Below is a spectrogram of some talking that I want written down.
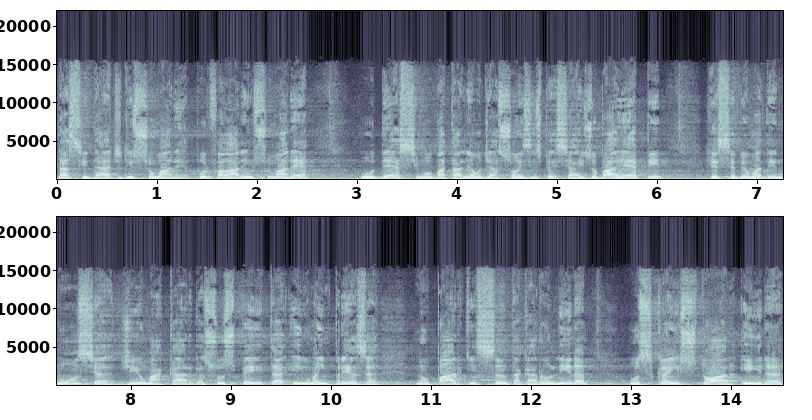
da cidade de Sumaré. Por falar em Sumaré, o décimo Batalhão de Ações Especiais, o BAEP, recebeu uma denúncia de uma carga suspeita em uma empresa no Parque Santa Carolina. Os cães Thor e Irã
